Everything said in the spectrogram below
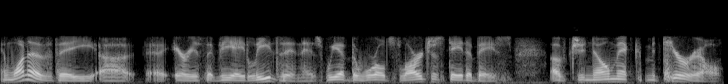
And one of the uh, areas that VA leads in is we have the world's largest database of genomic material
